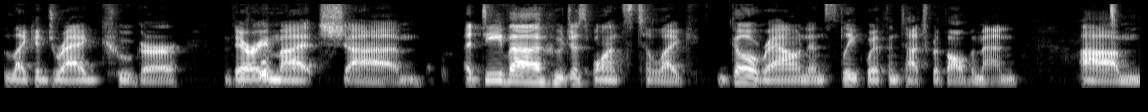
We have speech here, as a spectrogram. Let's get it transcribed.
like a drag cougar, very much um, a diva who just wants to like go around and sleep with and touch with all the men. Um,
